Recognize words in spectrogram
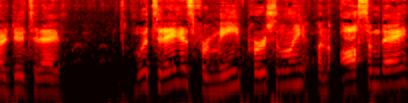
or do today. What today is for me personally, an awesome day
